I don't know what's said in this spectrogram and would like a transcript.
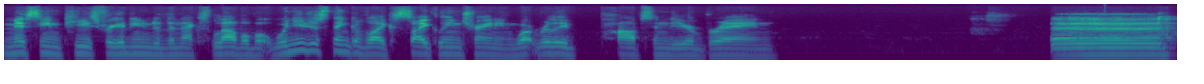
missing piece for getting you to the next level. But when you just think of like cycling training, what really pops into your brain? Uh,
